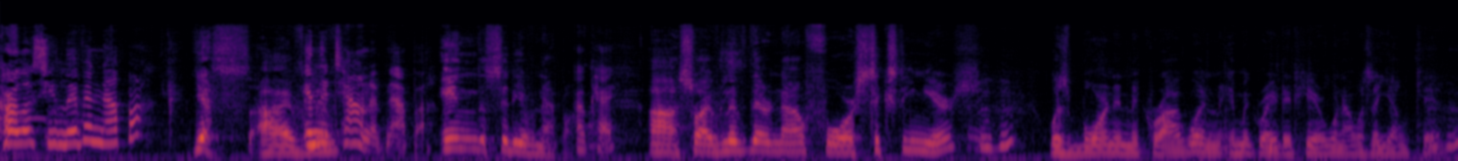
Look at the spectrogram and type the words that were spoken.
Carlos, you live in Napa? Yes, I've In the town of Napa. in the city of Napa. Okay. Uh, so I've lived there now for 16 years. Mm-hmm. Was born in Nicaragua and immigrated here when I was a young kid. Mm-hmm.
